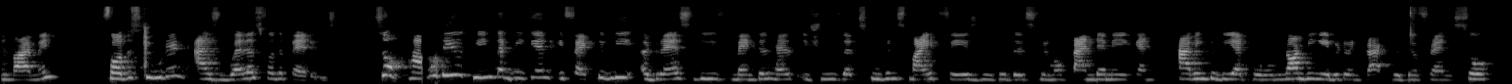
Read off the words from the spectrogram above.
environment for the student as well as for the parents. So, how do you think that we can effectively address these mental health issues that students might face due to this, you know, pandemic and having to be at home, not being able to interact with their friends? So,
